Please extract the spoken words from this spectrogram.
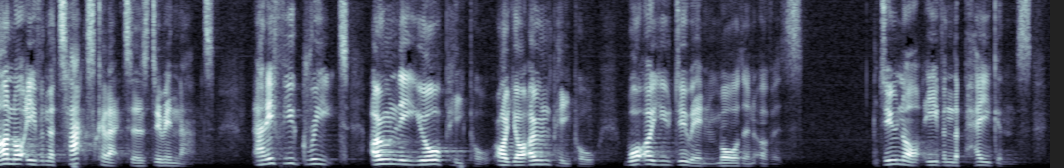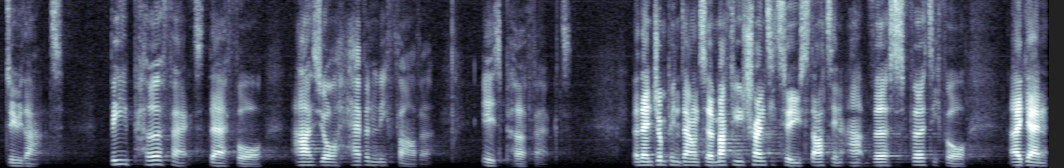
Are not even the tax collectors doing that? And if you greet only your people or your own people, what are you doing more than others? Do not even the pagans do that. Be perfect, therefore, as your heavenly Father is perfect. And then jumping down to Matthew 22, starting at verse 34. Again,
